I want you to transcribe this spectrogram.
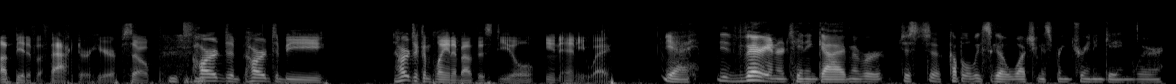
a bit of a factor here. So mm-hmm. hard to hard to be hard to complain about this deal in any way. Yeah, He's a very entertaining guy. I remember just a couple of weeks ago watching a spring training game where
